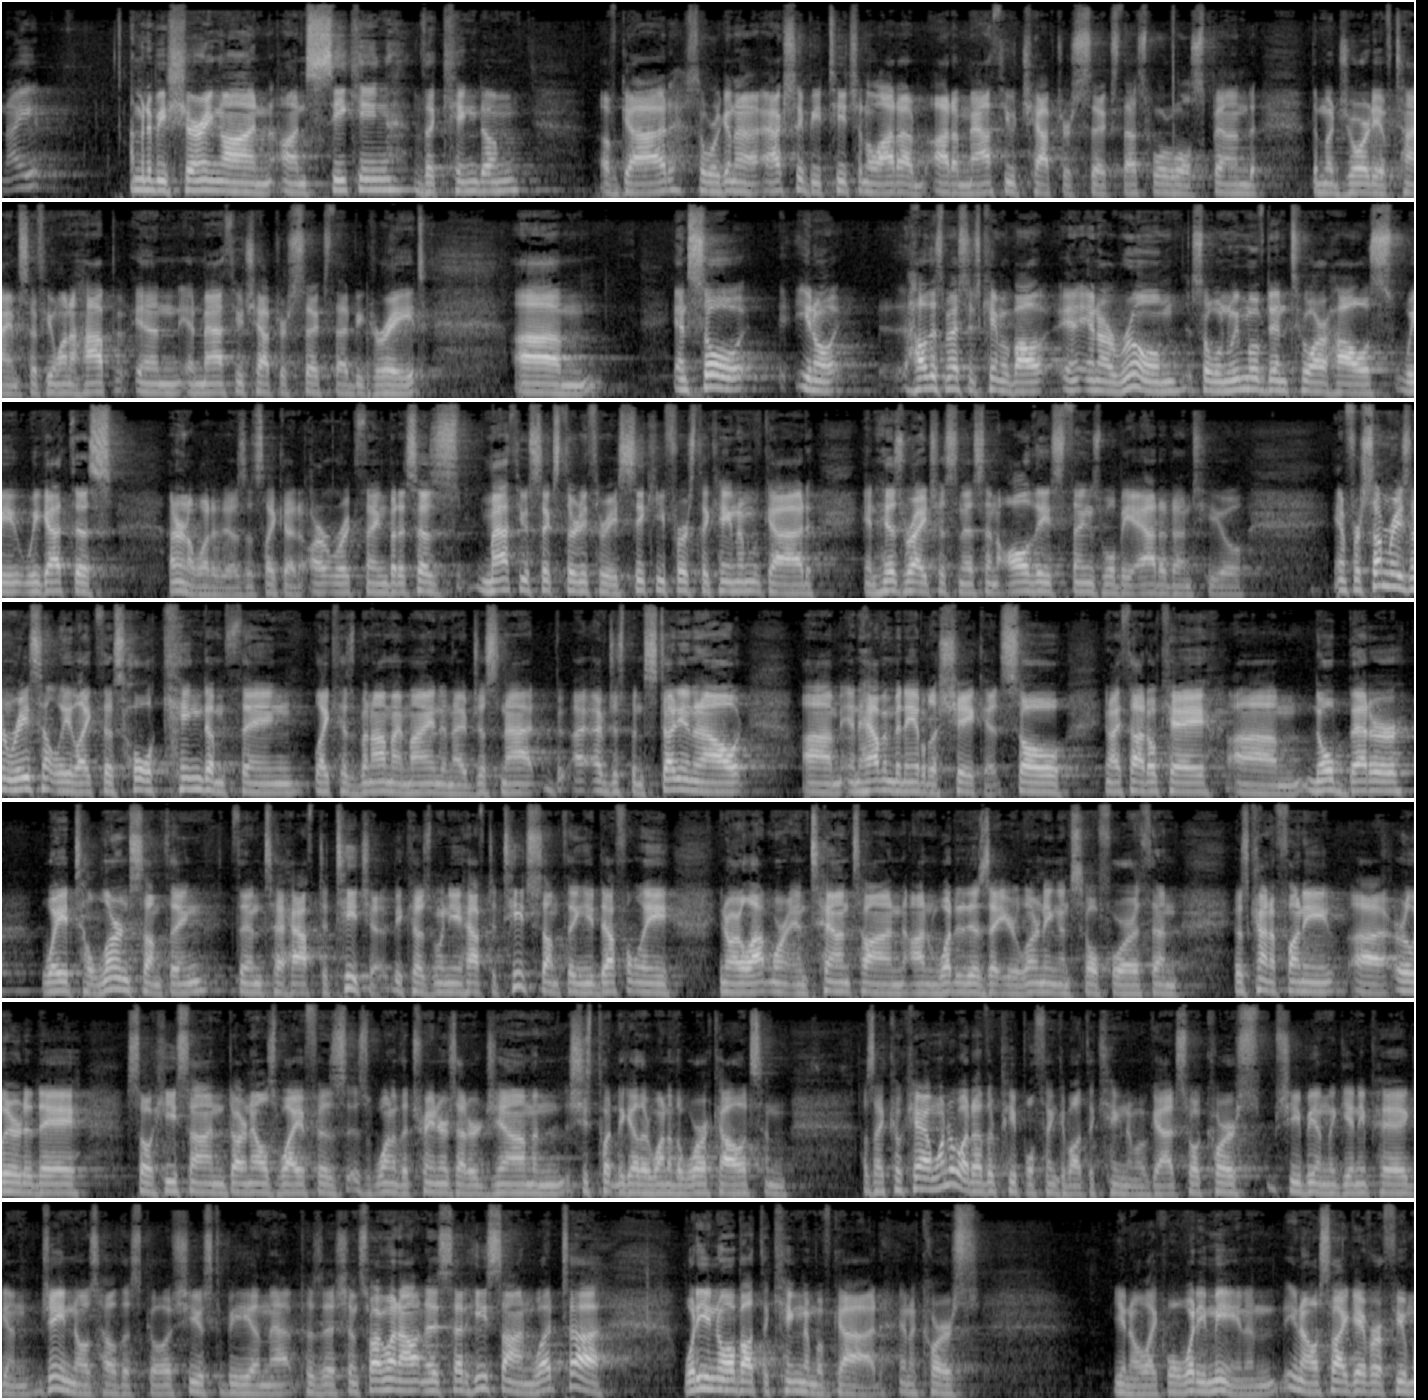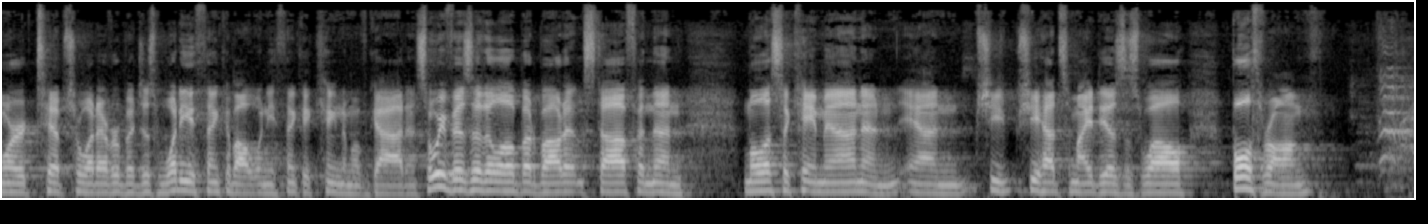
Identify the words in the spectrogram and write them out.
Tonight, I'm going to be sharing on, on seeking the kingdom of God. So, we're going to actually be teaching a lot out, out of Matthew chapter 6. That's where we'll spend the majority of time. So, if you want to hop in, in Matthew chapter 6, that'd be great. Um, and so, you know, how this message came about in, in our room. So, when we moved into our house, we, we got this I don't know what it is. It's like an artwork thing, but it says Matthew 6:33, "Seek ye first the kingdom of God and his righteousness, and all these things will be added unto you." And for some reason recently, like this whole kingdom thing, like has been on my mind, and I've just not, I've just been studying it out um, and haven't been able to shake it. So, you know, I thought, okay, um, no better way to learn something than to have to teach it because when you have to teach something you definitely you know are a lot more intent on on what it is that you're learning and so forth and it was kind of funny uh, earlier today. So, Heesan, Darnell's wife, is, is one of the trainers at her gym, and she's putting together one of the workouts. And I was like, okay, I wonder what other people think about the kingdom of God. So, of course, she being the guinea pig, and Jane knows how this goes. She used to be in that position. So, I went out and I said, Heesan, what, uh, what do you know about the kingdom of God? And of course, you know, like, well, what do you mean? And, you know, so I gave her a few more tips or whatever, but just what do you think about when you think of kingdom of God? And so we visited a little bit about it and stuff. And then Melissa came in and, and she, she had some ideas as well, both wrong.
